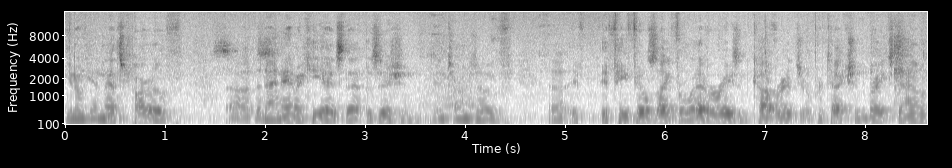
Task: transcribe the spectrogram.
you know, again, that's part of uh, the dynamic he adds to that position in terms of. Uh, if, if he feels like for whatever reason coverage or protection breaks down,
